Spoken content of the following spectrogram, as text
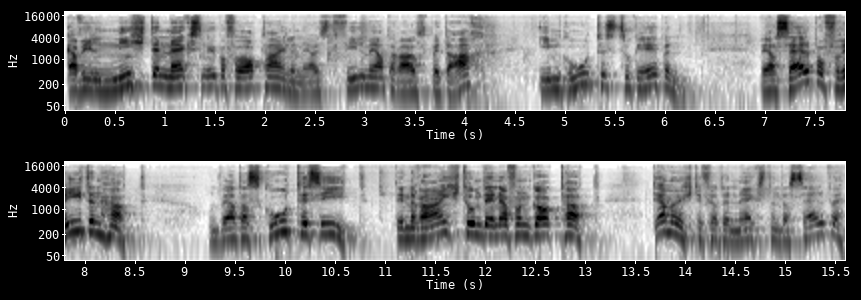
Er will nicht den Nächsten übervorteilen, er ist vielmehr darauf bedacht, ihm Gutes zu geben. Wer selber Frieden hat und wer das Gute sieht, den Reichtum, den er von Gott hat, der möchte für den Nächsten dasselbe.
